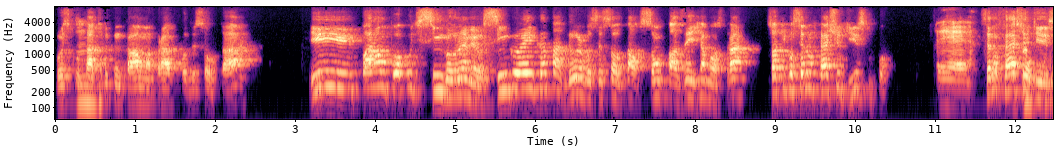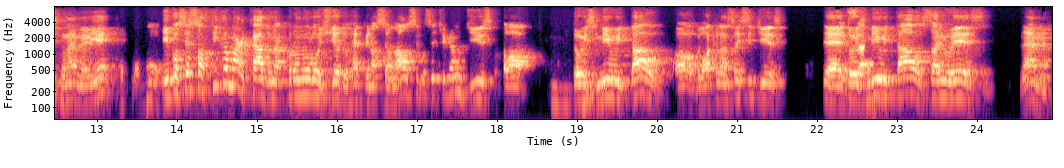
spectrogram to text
vou escutar Uhum. tudo com calma para poder soltar. E parar um pouco de single, né, meu? Single é encantador, você soltar o som, fazer e já mostrar, só que você não fecha o disco, pô. É. Você não fecha o disco, né, meu? E, é- e você só fica marcado na cronologia do rap nacional se você tiver um disco. Falar, ó, 2000 e tal, ó, o Glock lançou esse disco. É, Exato. 2000 e tal, saiu esse, né, meu?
